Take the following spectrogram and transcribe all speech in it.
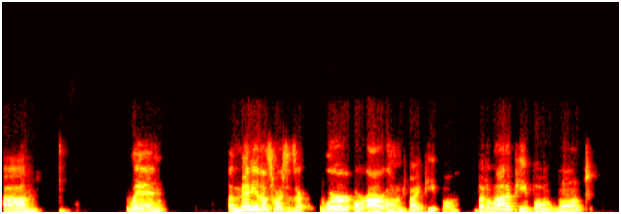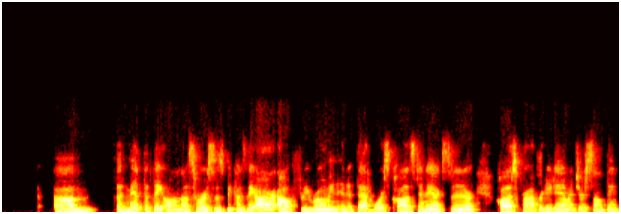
um, when uh, many of those horses are were or are owned by people, but a lot of people won't um, admit that they own those horses because they are out free roaming. And if that horse caused an accident or caused property damage or something,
